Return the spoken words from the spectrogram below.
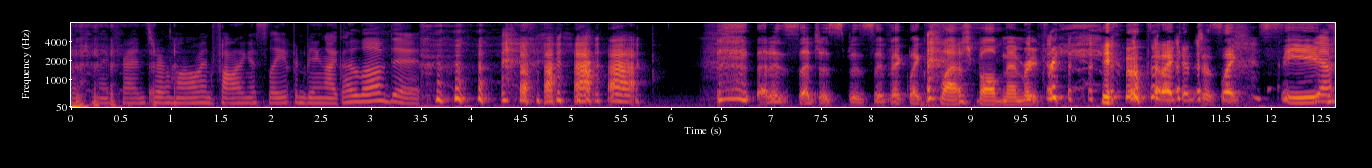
bunch of my friends from home and falling asleep and being like, I loved it. that is such a specific like flashbulb memory for you that I can just like see Yep.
